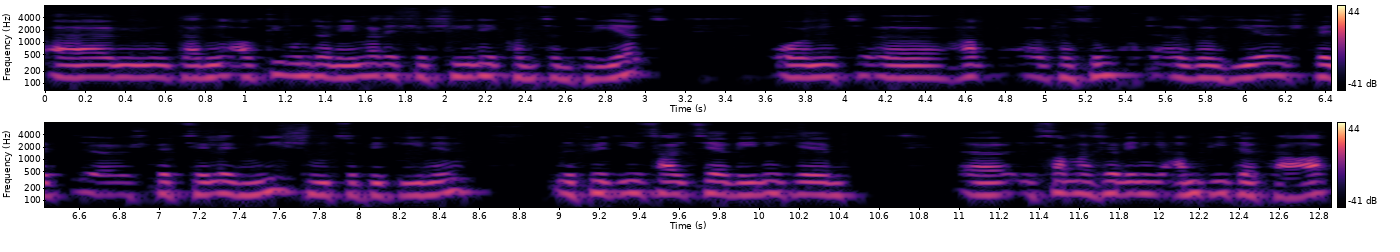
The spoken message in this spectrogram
ähm, dann auf die unternehmerische Schiene konzentriert und äh, habe äh, versucht, also hier spe äh, spezielle Nischen zu bedienen, für die es halt sehr wenige, äh, ich sag mal, sehr wenig Anbieter gab.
